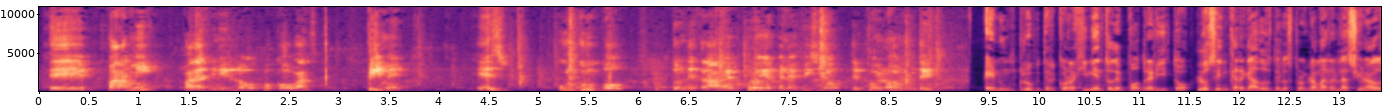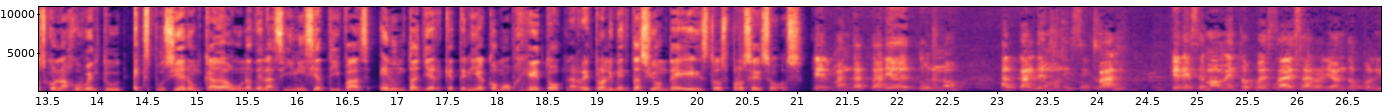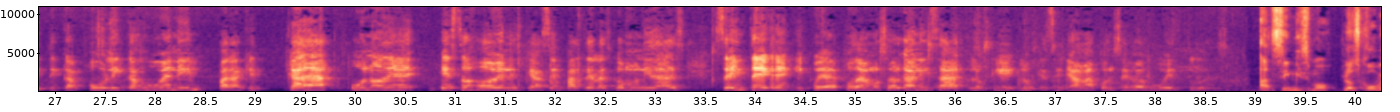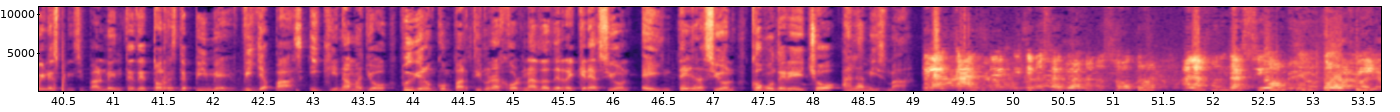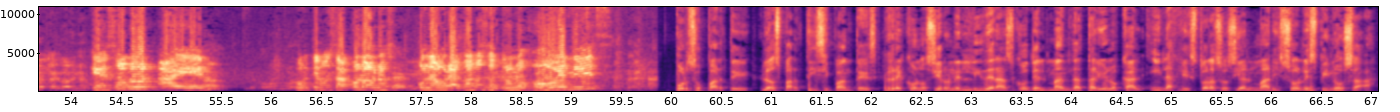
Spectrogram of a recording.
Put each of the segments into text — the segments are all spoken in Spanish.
Eh, para mí, para definirlo un poco más, PYME es un grupo donde trabaja en pro y el beneficio del pueblo amundeño. En un club del corregimiento de Potrerito, los encargados de los programas relacionados con la juventud expusieron cada una de las iniciativas en un taller que tenía como objeto la retroalimentación de estos procesos. El mandatario de turno, alcalde municipal, que en ese momento pues está desarrollando política pública juvenil para que cada uno de estos jóvenes que hacen parte de las comunidades se integren y podamos organizar lo que, lo que se llama Consejo de Juventudes. Asimismo, los jóvenes principalmente de Torres de Pime, Villa Paz y Quinamayo pudieron compartir una jornada de recreación e integración como derecho a la misma. El alcalde y que nos ayudan a nosotros, a la fundación Puntopi, que es honor a él, porque nos está colaborando a nosotros los jóvenes. Por su parte, los participantes reconocieron el liderazgo del mandatario local y la gestora social Marisol Espinosa.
